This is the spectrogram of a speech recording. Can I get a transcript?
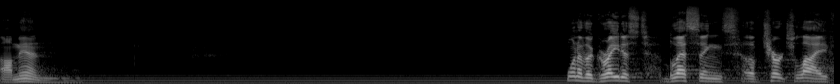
Amen. One of the greatest blessings of church life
